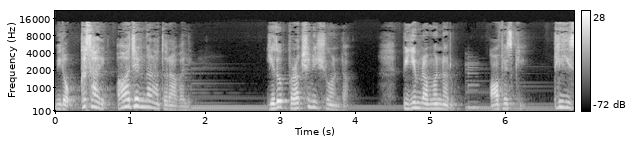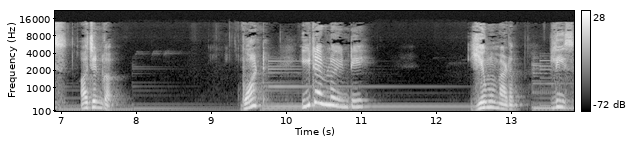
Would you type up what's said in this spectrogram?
మీరు ఒక్కసారి అర్జెంట్గా నాతో రావాలి. ఏదో ప్రొడక్షన్ ఇష్యూ అంట. పిఎం రమ్మన్నారు ఆఫీస్కి. ప్లీజ్ అర్జెంట్గా వాట్? ఈ టైంలో ఏంటి? ఏమో మేడం ప్లీజ్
